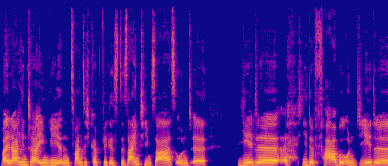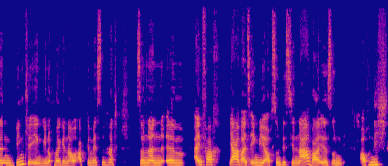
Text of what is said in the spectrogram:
weil dahinter irgendwie ein 20-köpfiges Designteam saß und äh, jede, jede Farbe und jeden Winkel irgendwie nochmal genau abgemessen hat, sondern ähm, einfach, ja, weil es irgendwie auch so ein bisschen nahbar ist und auch nicht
